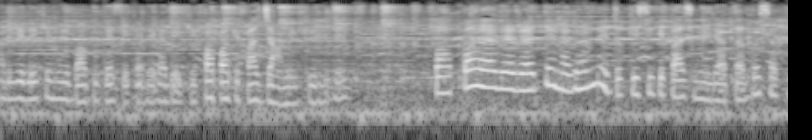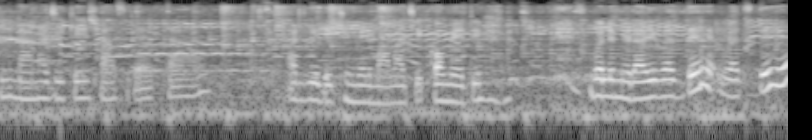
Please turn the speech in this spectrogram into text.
और ये देखिए मेरे बाबू कैसे करेगा, देखिए, पापा के पास जाने के लिए। पापा अगर रहते ना घर में तो किसी के पास नहीं जाता, बस अपने नाना जी के पास रहता है। और ये देखिए मेरे मामा जी, कॉमेडी बोले, मेरा भी बर्थडे बर्थडे है,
